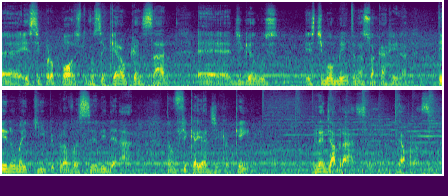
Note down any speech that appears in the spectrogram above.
eh, esse propósito, você quer alcançar, eh, digamos, este momento na sua carreira, ter uma equipe para você liderar. Então fica aí a dica, ok? Grande abraço, até a próxima.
